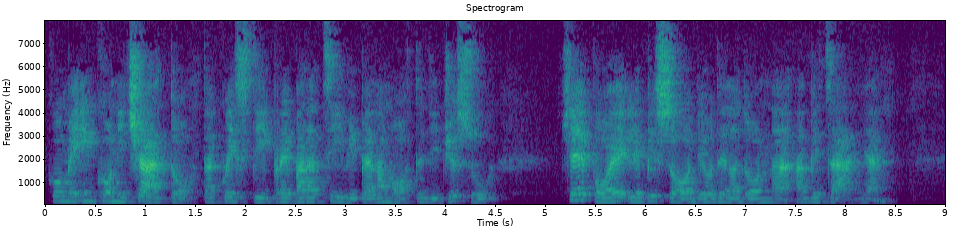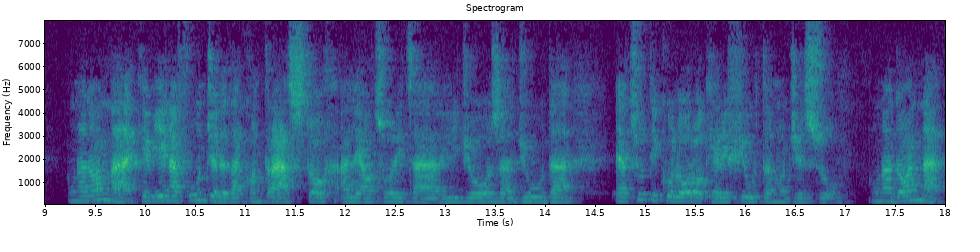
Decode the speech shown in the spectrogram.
come inconiciato da questi preparativi per la morte di Gesù, c'è poi l'episodio della donna a Betania, una donna che viene a fungere da contrasto alle autorità religiose, a Giuda e a tutti coloro che rifiutano Gesù. Una donna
